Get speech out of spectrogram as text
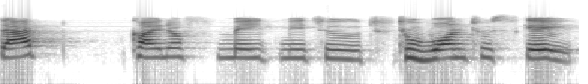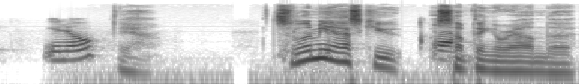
that kind of made me to to want to escape. You know. Yeah. So let me ask you yeah. something around the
